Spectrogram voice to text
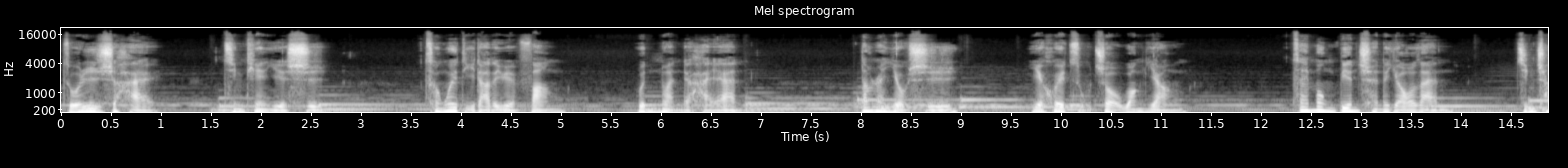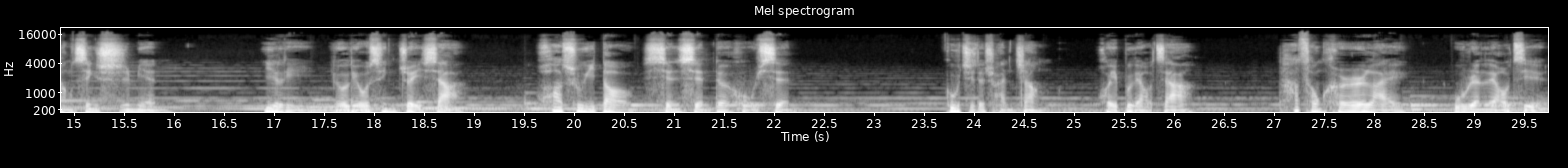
昨日是海，今天也是。从未抵达的远方，温暖的海岸。当然，有时也会诅咒汪洋。在梦编成的摇篮，经常性失眠。夜里有流星坠下，画出一道咸咸的弧线。固执的船长回不了家，他从何而来，无人了解。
